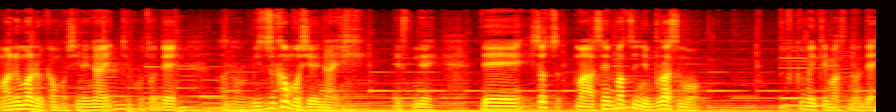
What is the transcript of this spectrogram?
〇〇かもしれないということであの水かもしれない ですねで一つ、まあ、先発にブラシも含めてますので、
